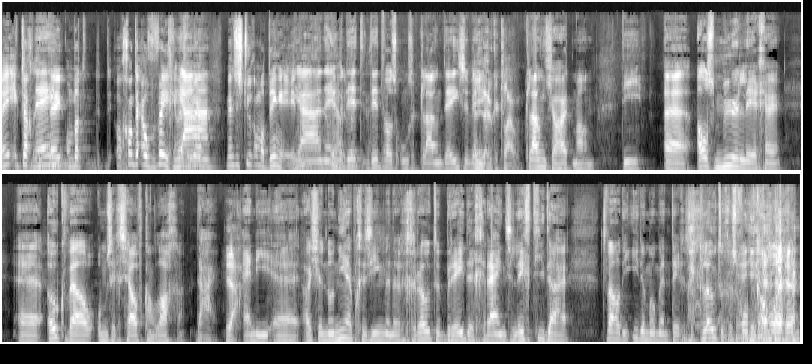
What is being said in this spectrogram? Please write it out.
Nee, ik dacht, Nee. nee, omdat, gewoon ter overweging. Ja. Mensen, sturen allemaal dingen in. Ja, nee, Ja. maar dit, dit was onze clown deze Een week. leuke clown. Clowntje Hartman. Die eh, als muurligger eh, ook wel om zichzelf kan lachen daar. Ja. En die, eh, als je hem nog niet hebt gezien, met een grote brede grijns ligt hij daar Terwijl die ieder moment tegen zijn kloten geschopt kan worden.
